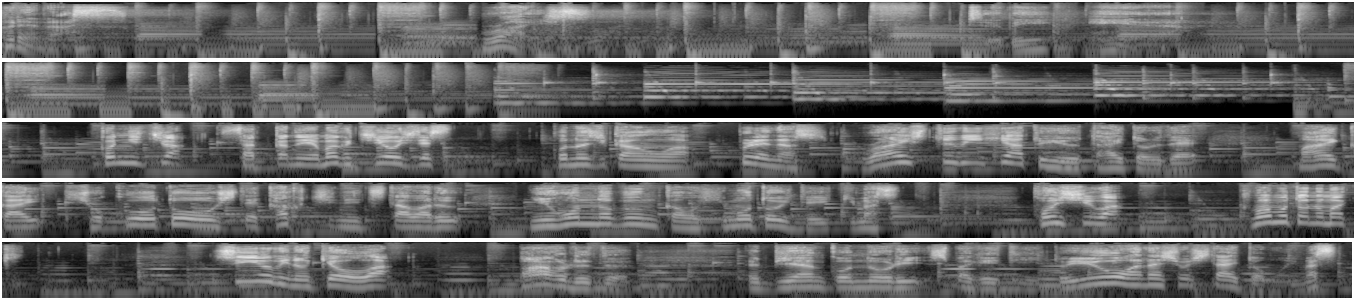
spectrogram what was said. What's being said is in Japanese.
Put in us. Rice. To be here. こんにちは作家の山口洋二ですこの時間はプレナス Rise to be here というタイトルで毎回食を通して各地に伝わる日本の文化を紐解いていきます今週は熊本の巻水曜日の今日はバウルドビアンコノリスパゲティというお話をしたいと思います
